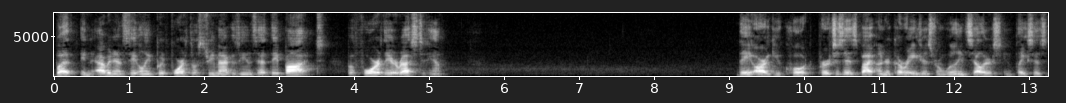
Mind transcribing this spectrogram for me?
but in evidence they only put forth those three magazines that they bought before they arrested him. They argue quote purchases by undercover agents from willing sellers in places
